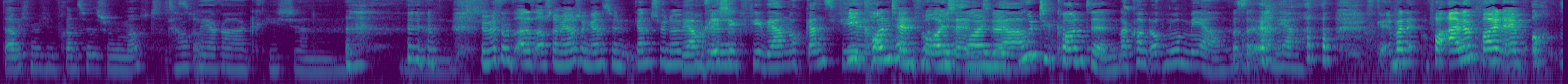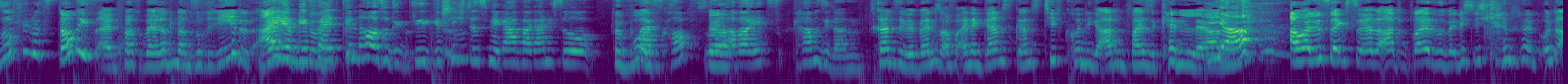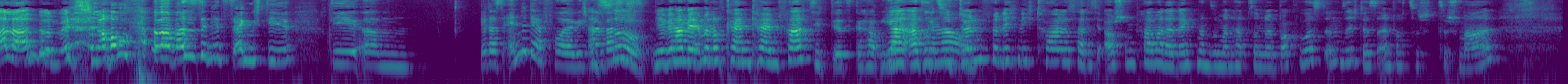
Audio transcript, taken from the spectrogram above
Da habe ich nämlich in Französisch schon gemacht. Tauchlehrer Griechen. Wir müssen uns alles aufschreiben. Wir haben schon ganz, schön, ganz schöne. Wir haben richtig viel, wir haben noch ganz viel. viel Content für euch, Content, Freunde. ja. Gute Content. Da kommt auch nur mehr. Was- mehr. Man, vor allem fallen einem auch so viele Stories einfach, während man so redet. Ja, mir so fällt genau so, die, die Geschichte ist mir gar, war gar nicht so Bewusst. meinem Kopf, so, Ja. aber jetzt kam sie dann. Franzi, wir werden es auf eine ganz, ganz tiefgründige Art und Weise kennenlernen. Ja. Aber eine sexuelle Art und Weise, wenn ich dich kennenlerne. Und alle anderen Menschen auch. Aber was ist denn jetzt eigentlich die, die ähm, ja, das Ende der Folge? Ich Ach meine, was so, ja, wir haben ja immer noch kein, kein Fazit jetzt gehabt. Ja, ne? Also genau. zu dünn finde ich nicht toll, das hatte ich auch schon ein paar Mal. Da denkt man so, man hat so eine Bockwurst in sich, das ist einfach zu, zu schmal.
